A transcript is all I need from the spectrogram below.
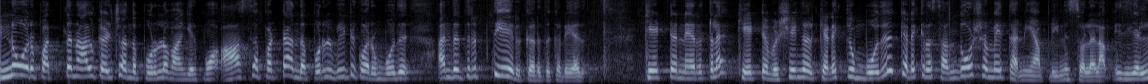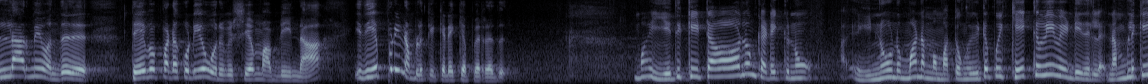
இன்னும் ஒரு பத்து நாள் கழிச்சு அந்த பொருளை வாங்கியிருப்போம். ஆசைப்பட்ட அந்த பொருள் வீட்டுக்கு வரும்போது அந்த திருப்தியே இருக்கிறது கிடையாது. கேட்ட நேரத்தில் கேட்ட விஷயங்கள் கிடைக்கும் போது கிடைக்கிற சந்தோஷமே தனி அப்படின்னு சொல்லலாம். இது எல்லாருமே வந்து தேவைப்படக்கூடிய ஒரு விஷயம் அப்படின்னா இது எப்படி நம்மளுக்கு கிடைக்கப்பெறது அம்மா எது கேட்டாலும் கிடைக்கணும். இன்னொன்றுமா நம்ம மற்றவங்ககிட்ட போய் கேட்கவே வேண்டியதில்லை. நம்மளுக்கே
